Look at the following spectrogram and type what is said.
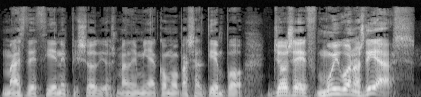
más de 100 episodios. Madre mía, cómo pasa el tiempo. Joseph, muy buenos días.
